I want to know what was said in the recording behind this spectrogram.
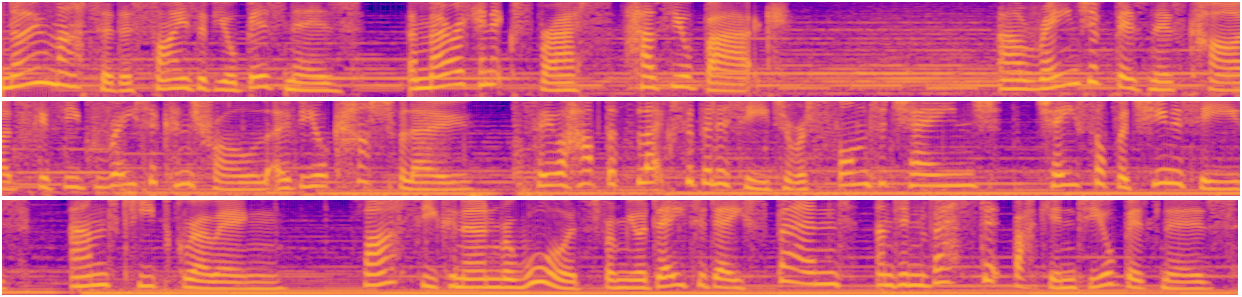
No matter the size of your business, American Express has your back. Our range of business cards gives you greater control over your cash flow, so you'll have the flexibility to respond to change, chase opportunities, and keep growing. Plus, you can earn rewards from your day to day spend and invest it back into your business.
